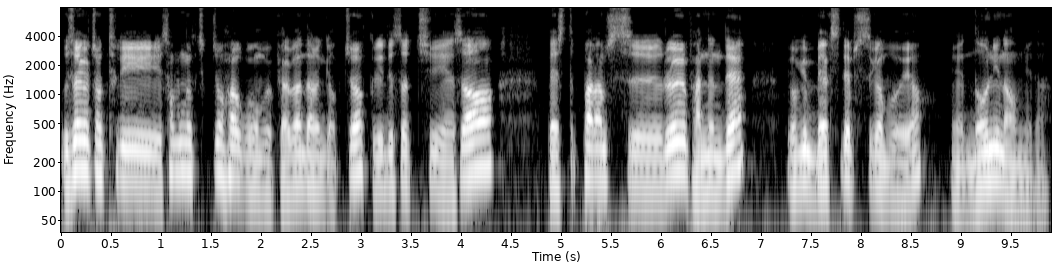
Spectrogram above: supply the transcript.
의사결정 트리 성능 측정하고 뭐 별반 다른 게 없죠. 그리드 서치에서 베스트 파람스를 봤는데 여기 맥스 뎁스가 뭐예요? 예, 넌이 나옵니다.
